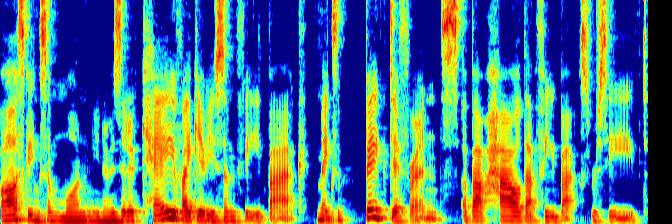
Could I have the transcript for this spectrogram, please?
asking someone, you know, is it okay if I give you some feedback makes a big difference about how that feedback's received.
